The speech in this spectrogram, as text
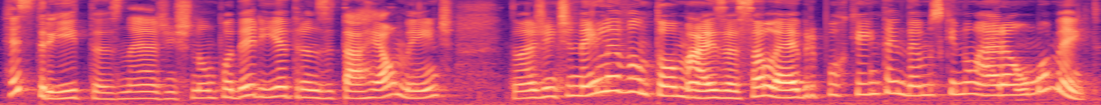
restritas, né? A gente não poderia transitar realmente. Então a gente nem levantou mais essa lebre porque entendemos que não era o momento.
